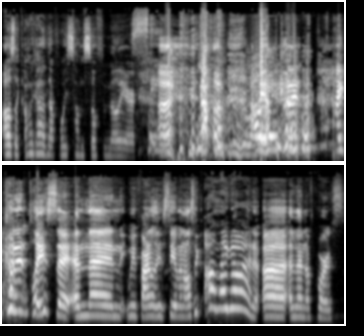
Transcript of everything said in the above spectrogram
I was like, oh my god, that voice sounds so familiar. Uh, I, I, couldn't, I couldn't place it, and then we finally see him, and I was like, oh my god! Uh, and then of course,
